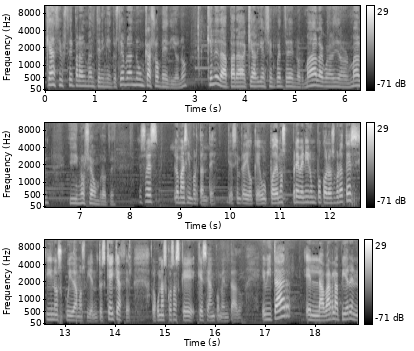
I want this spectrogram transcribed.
qué hace usted para el mantenimiento? Estoy hablando de un caso medio, ¿no? ¿Qué le da para que alguien se encuentre normal, haga una vida normal y no sea un brote? Eso es lo más importante. Yo siempre digo que podemos prevenir un poco los brotes si nos cuidamos bien. Entonces, ¿qué hay que hacer? Algunas cosas que se han comentado. Evitar el lavar la piel en,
